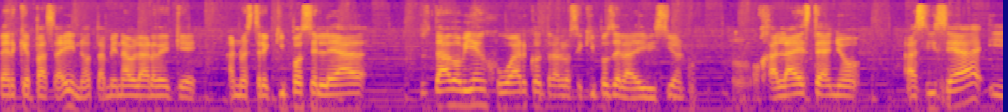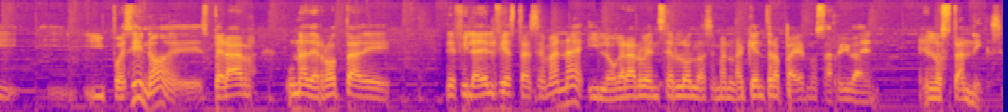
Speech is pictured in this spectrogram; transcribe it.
ver qué pasa ahí, ¿no? También hablar de que a nuestro equipo se le ha dado bien jugar contra los equipos de la división. Ojalá este año así sea y, pues sí, ¿no? Esperar una derrota de, de Filadelfia esta semana y lograr vencerlos la semana que entra para irnos arriba en, en los standings.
